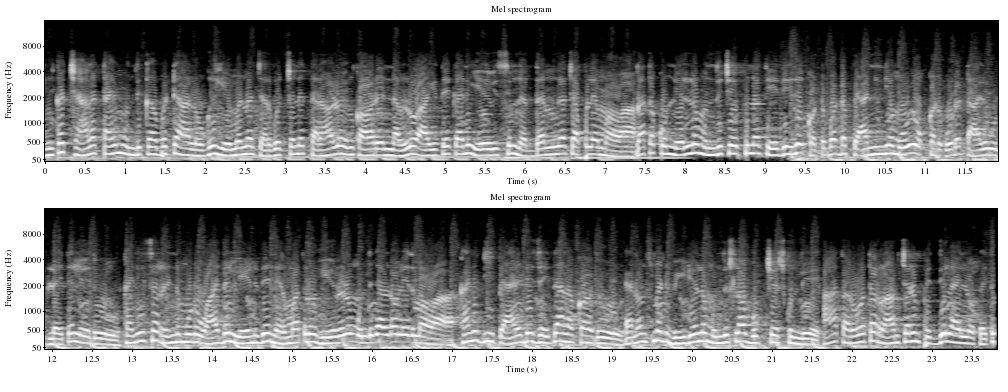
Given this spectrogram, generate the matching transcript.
ఇంకా చాలా టైం ఉంది కాబట్టి ఆ లోగా ఏమన్నా జరగొచ్చనే తరహాలో ఇంకా ఆరేడు నెలలు ఆగితే కానీ ఏ విషయం నిర్ధారణగా చెప్పలేం మావా. గత కొన్నేళ్ళ ముందు చెప్పిన తేదీకి కట్టుబడ్డ పాన్ ఇండియా మూవీ ఒక్కటి కూడా టాలీవుడ్లో అయితే లేదు. కనీసం రెండు మూడు వాయిదాలు లేనిదే నిర్మాతలు హీరోలు ముందుకెళ్ళడం లేదు మావా. కానీ ది ప్యారడైజ్ అయితే అలా కాదు. అనౌన్స్మెంట్ వీడియోలో ముందు స్లాబ్ బుక్ చేసుకుంది. ఆ తర్వాత రామ్ చరణ్ పెద్ద లైన్లోకి అయితే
